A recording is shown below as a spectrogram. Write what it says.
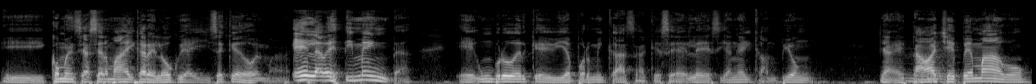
Y comencé a hacer más Cara Loco y ahí se quedó el man. En la vestimenta, eh, un brother que vivía por mi casa, que se le decían el campeón. Ya, estaba Chepe Mago,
